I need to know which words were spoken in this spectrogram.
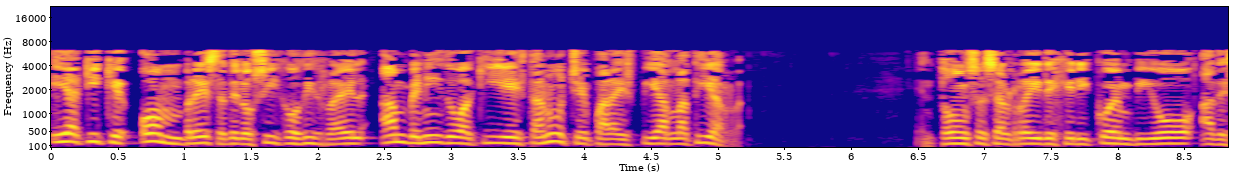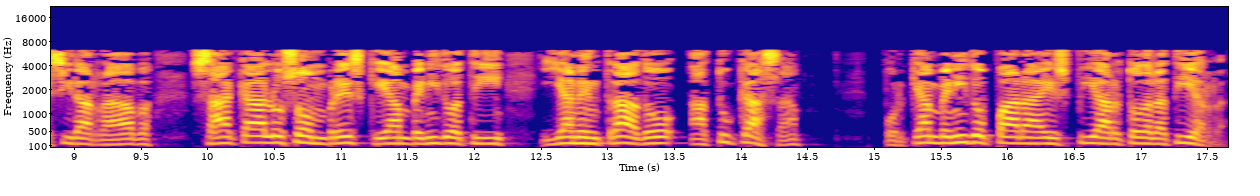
He aquí que hombres de los hijos de Israel han venido aquí esta noche para espiar la tierra. Entonces el rey de Jericó envió a decir a Raab, Saca a los hombres que han venido a ti y han entrado a tu casa, porque han venido para espiar toda la tierra.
